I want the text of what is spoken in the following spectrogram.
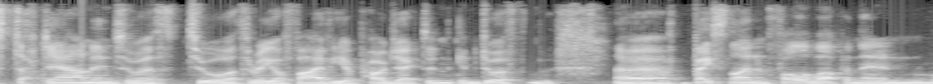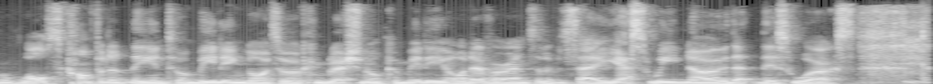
stuff down into a two or three or five year project and can do a uh, baseline and follow up and then waltz confidently into a meeting or to a congressional committee or whatever and sort of say, yes, we know that this works.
